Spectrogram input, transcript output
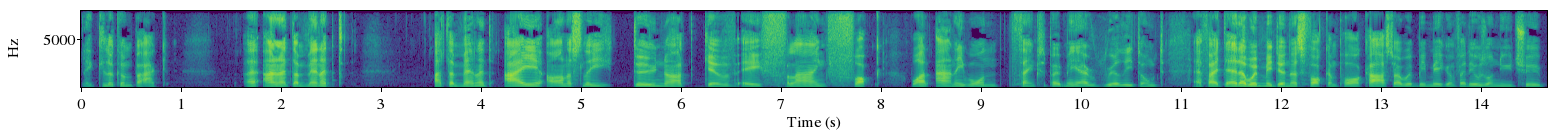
Like looking back, uh, and at the minute, at the minute, I honestly do not give a flying fuck what anyone thinks about me. I really don't. If I did, I wouldn't be doing this fucking podcast. I would be making videos on YouTube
